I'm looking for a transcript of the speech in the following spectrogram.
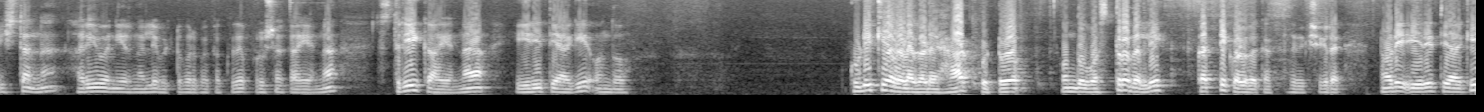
ಇಷ್ಟನ್ನ ಹರಿಯುವ ನೀರಿನಲ್ಲಿ ಬಿಟ್ಟು ಬರಬೇಕಾಗ್ತದೆ. ಪುರುಷ ಕಾಯಿಯನ್ನ, ಸ್ತ್ರೀ ಕಾಯಿಯನ್ನ ಈ ರೀತಿಯಾಗಿ ಒಂದು ಕುಡಿಕೆಯ ಒಳಗಡೆ ಹಾಕ್ಬಿಟ್ಟು ಒಂದು ವಸ್ತ್ರದಲ್ಲಿ ಕಟ್ಟಿಕೊಳ್ಬೇಕಾಗ್ತದೆ ವೀಕ್ಷಕರೇ. ನೋಡಿ, ಈ ರೀತಿಯಾಗಿ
